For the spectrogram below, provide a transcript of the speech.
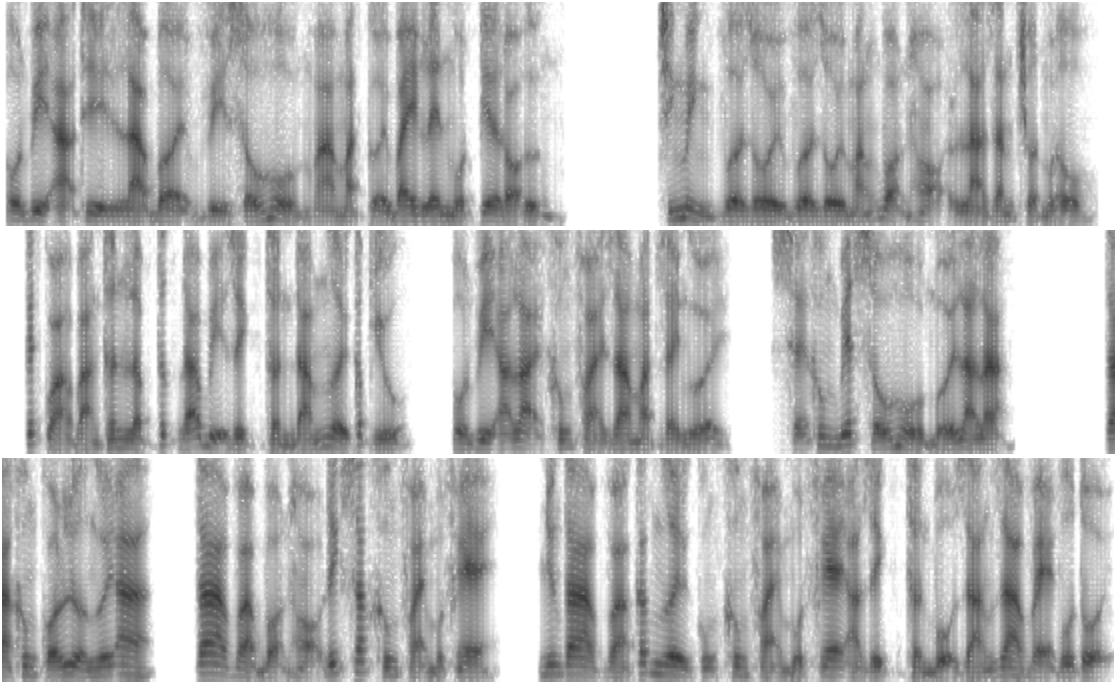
Ổn vị ạ thì là bởi vì xấu hổ mà mặt cười bay lên một tia đỏ ửng. Chính mình vừa rồi vừa rồi mắng bọn họ là rắn chuột một ổ, kết quả bản thân lập tức đã bị dịch thần đám người cấp cứu, ổn vị ạ lại không phải ra mặt dày người, sẽ không biết xấu hổ mới là lạ. Ta không có lừa ngươi a, ta và bọn họ đích xác không phải một phe, nhưng ta và các ngươi cũng không phải một phe ả dịch thần bộ dáng ra vẻ vô tội,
